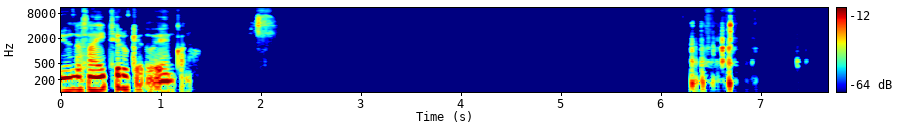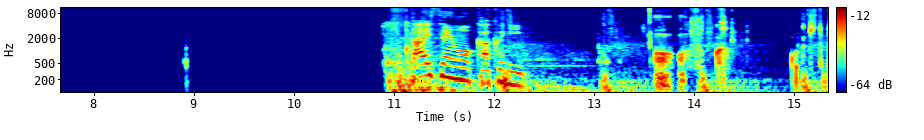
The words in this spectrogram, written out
ユンダさんいてるけど、ええんかな。対戦を確認ああ、そっか。これ来た。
